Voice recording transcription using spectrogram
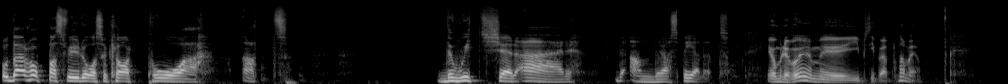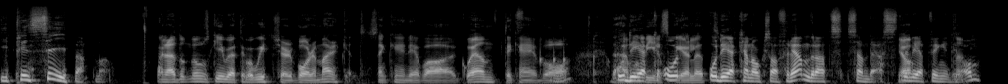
och där hoppas vi ju då såklart på att The Witcher är det andra spelet. Jo, men det var ju de i princip öppna med. I princip öppna. Eller de, de skriver att det var Witcher-varumärket. Sen kan ju det vara Gwent, det kan ju vara det här Och det, och, mobilspelet. och det kan också ha förändrats sedan dess. Ja. Det vet vi ingenting om.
